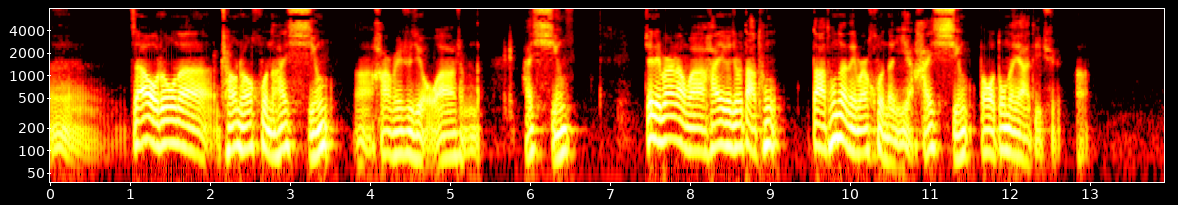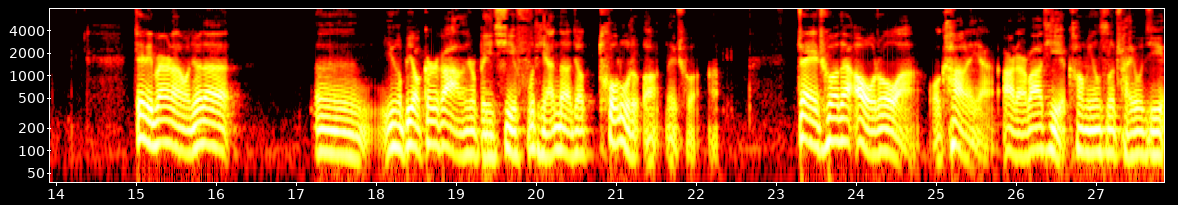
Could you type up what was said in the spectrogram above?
呃，在澳洲呢，长城混的还行啊，哈弗 H 九啊什么的还行。这里边呢，我还有一个就是大通，大通在那边混的也还行，包括东南亚地区啊。这里边呢，我觉得，嗯，一个比较根儿尬的，就是北汽福田的叫拓路者那车啊。这车在澳洲啊，我看了一眼，2.8T 康明斯柴油机，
